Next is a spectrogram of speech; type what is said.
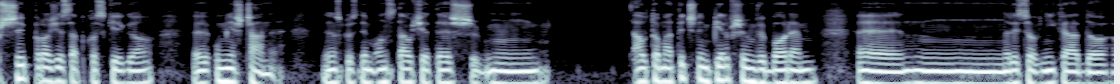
przy prozie Sapkowskiego e, umieszczane. W związku z tym on stał się też mm, automatycznym pierwszym wyborem e, mm, rysownika do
